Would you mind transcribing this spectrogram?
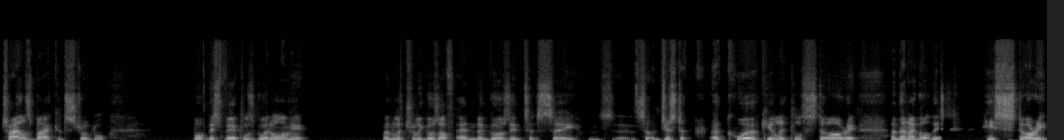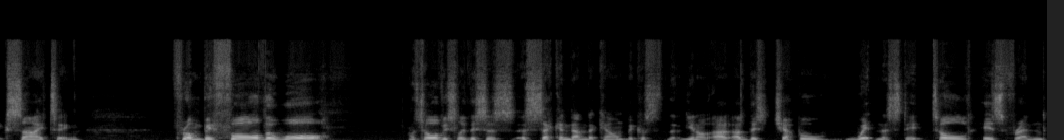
trials bike could struggle, but this vehicle's going along it and literally goes off end and goes into sea. So just a, a, quirky little story. And then I got this historic sighting from before the war so obviously this is a second-hand account because you know I, I, this chap who witnessed it told his friend,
